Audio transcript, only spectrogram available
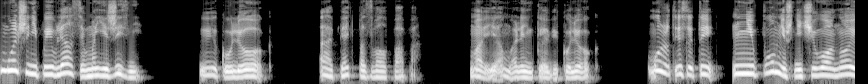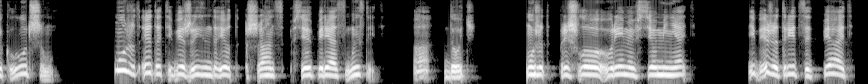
больше не появлялся в моей жизни. «Викулек», — опять позвал папа. «Моя маленькая Викулек. Может, если ты не помнишь ничего, оно и к лучшему. Может, это тебе жизнь дает шанс все переосмыслить, а, дочь? Может, пришло время все менять? Тебе же 35,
